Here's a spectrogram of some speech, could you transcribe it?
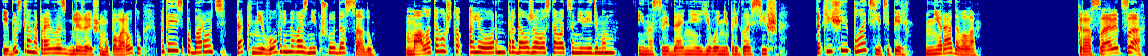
и быстро направилась к ближайшему повороту, пытаясь побороть так не вовремя возникшую досаду. Мало того, что Алиорн продолжал оставаться невидимым, и на свидание его не пригласишь, так еще и платье теперь не радовало. «Красавица!»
